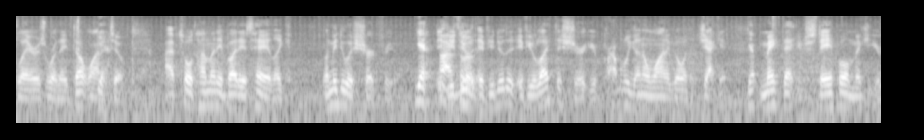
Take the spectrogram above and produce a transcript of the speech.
flares where they don't want it to. I've told how many buddies, hey, like, let me do a shirt for you. Yeah, If oh, you do, if you do the, if you like the shirt, you're probably gonna want to go with a jacket. Yep. Make that your staple. Make it your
